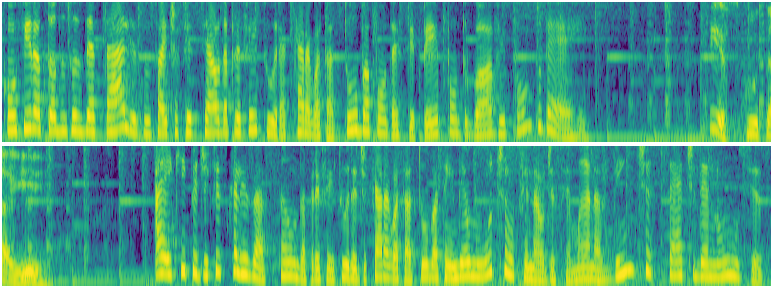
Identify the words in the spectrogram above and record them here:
Confira todos os detalhes no site oficial da Prefeitura, caraguatatuba.sp.gov.br. Escuta aí. A equipe de fiscalização da Prefeitura de Caraguatatuba atendeu no último final de semana 27 denúncias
